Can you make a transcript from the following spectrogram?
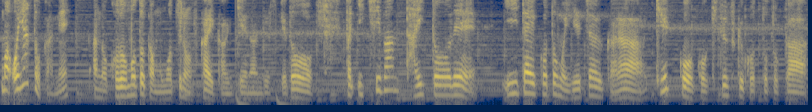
まあ、親とかね、あの、子供とかももちろん深い関係なんですけど、やっぱり一番対等で、言いたいことも言えちゃうから、結構こう、傷つくこととか、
